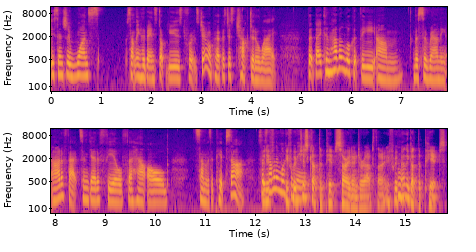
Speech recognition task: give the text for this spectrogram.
essentially once something had been stopped used for its general purpose, just chucked it away. But they can have a look at the, um, the surrounding artifacts and get a feel for how old some of the pips are. So but some if, of them were if we've just got the pips, sorry to interrupt though, if we've Mm. only got the pips,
